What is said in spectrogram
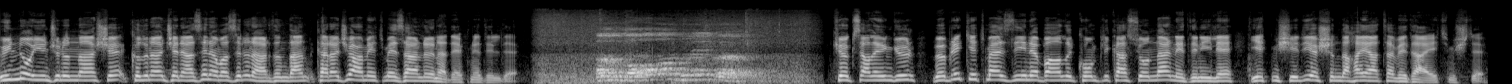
Ünlü oyuncunun naaşı kılınan cenaze namazının ardından Karacaahmet mezarlığına defnedildi. Köksal Engür, böbrek yetmezliğine bağlı komplikasyonlar nedeniyle 77 yaşında hayata veda etmişti.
